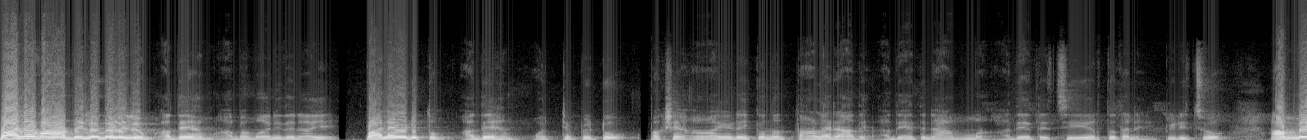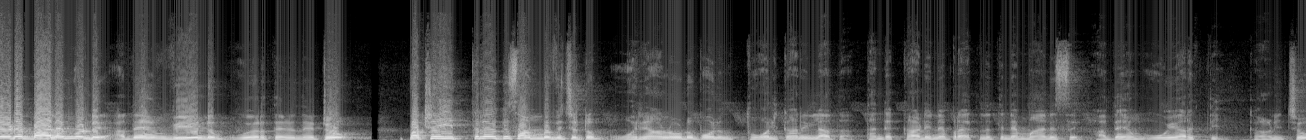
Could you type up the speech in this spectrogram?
പല വാതിലുകളിലും അദ്ദേഹം അപമാനിതനായി പലയിടത്തും അദ്ദേഹം ഒറ്റപ്പെട്ടു. പക്ഷെ ഇടയ്ക്കൊന്നും തളരാതെ അദ്ദേഹത്തിന്റെ അമ്മ അദ്ദേഹത്തെ ചേർത്ത് തന്നെ പിടിച്ചു. അമ്മയുടെ ബലം കൊണ്ട് അദ്ദേഹം വീണ്ടും ഉയർത്തെഴുന്നേറ്റു. പക്ഷെ ഇത്രയൊക്കെ സംഭവിച്ചിട്ടും ഒരാളോട് പോലും തോൽക്കാനില്ലാത്ത തന്റെ കഠിന പ്രയത്നത്തിന്റെ മനസ്സ് അദ്ദേഹം ഉയർത്തി കാണിച്ചു.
